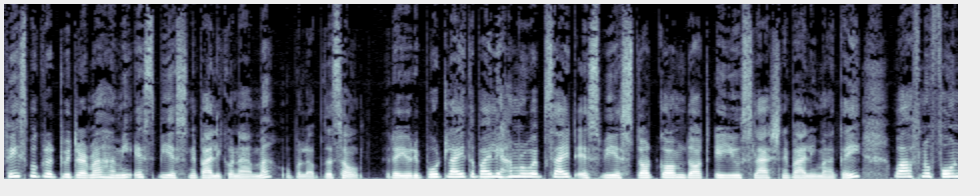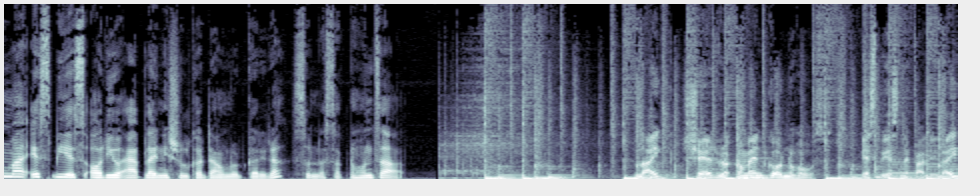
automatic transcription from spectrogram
फेसबुक र ट्विटरमा हामी एसबीएस नेपालीको नाममा उपलब्ध छौं। र यो रिपोर्टलाई तपाईँले हाम्रो website SBS dot com dot AU slash नेपालीमा गई वा आफ्नो फोनमा एसबीएस अडियो एपलाई निशुल्क डाउनलोड गरेर सुन्न सक्नुहुन्छ। लाइक र कमेन्ट गर्नुहोस्। नेपालीलाई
